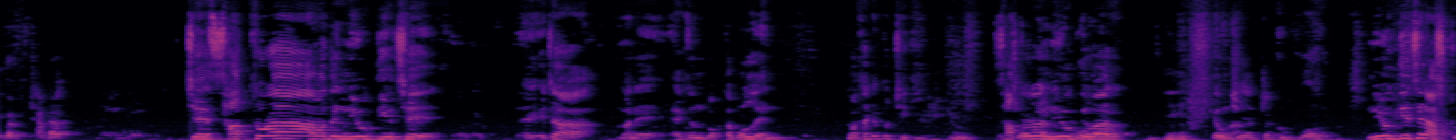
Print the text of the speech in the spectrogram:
এবার ঠান্ডা যে ছাত্ররা আমাদের নিয়োগ দিয়েছে এটা মানে একজন বক্তা বললেন কথা কিন্তু ঠিকই। ছাত্ররা নিয়োগ দেওয়ার কেউ না। চেয়ারটা খুব বড় নিয়োগ দিয়েছে রাষ্ট্র।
